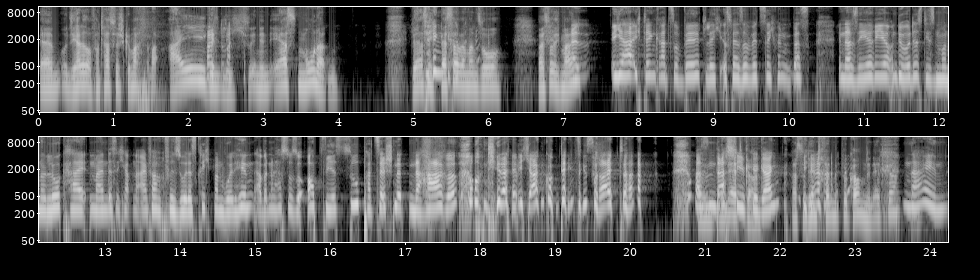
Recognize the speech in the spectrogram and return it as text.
Ähm, und sie hat das auch fantastisch gemacht. Aber eigentlich, so in den ersten Monaten, wäre es Ich nicht besser, wenn man so, weißt du, was ich meine? Also, ja, ich denke gerade so bildlich. Es wäre so witzig, wenn das in der Serie und du würdest diesen Monolog halten, meintest, ich habe eine einfache Frisur, das kriegt man wohl hin, aber dann hast du so obvious super zerschnittene Haare und jeder, der dich anguckt, denkt sich so, Alter, was ist denn Den- das schiefgegangen? Hast du den ja. Trend mitbekommen, den Edgar? Nein,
